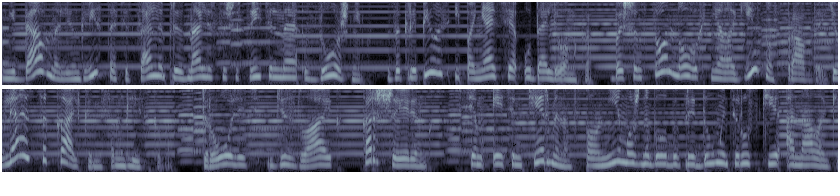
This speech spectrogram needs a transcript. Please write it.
недавно лингвисты официально признали существительное «зожник», закрепилось и понятие «удаленка». Большинство новых неологизмов, правда, являются кальками с английского. Троллить, дизлайк, каршеринг – всем этим терминам вполне можно было бы придумать русские аналоги.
